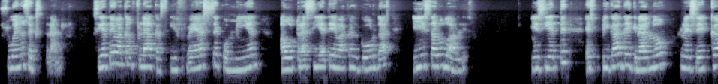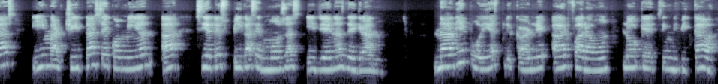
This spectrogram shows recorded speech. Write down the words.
sueños extraños. Siete vacas flacas y feas se comían a otras siete vacas gordas y saludables y siete espigas de grano resecas y marchitas se comían a siete espigas hermosas y llenas de grano. Nadie podía explicarle al faraón lo que significaba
